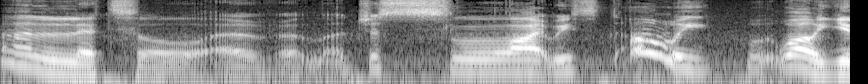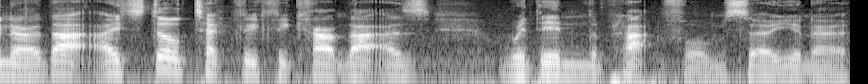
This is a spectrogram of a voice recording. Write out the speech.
A little over. Just slightly. Oh, we. Well, you know, that. I still technically count that as within the platform, so, you know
